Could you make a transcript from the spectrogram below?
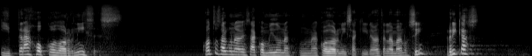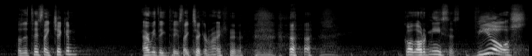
y trajo codornices. ¿Cuántos alguna vez ha comido una, una codorniz aquí? Levanten la mano. ¿Sí? ¿Ricas? Does it taste like chicken? Everything tastes like chicken, right? codornices. Dios,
